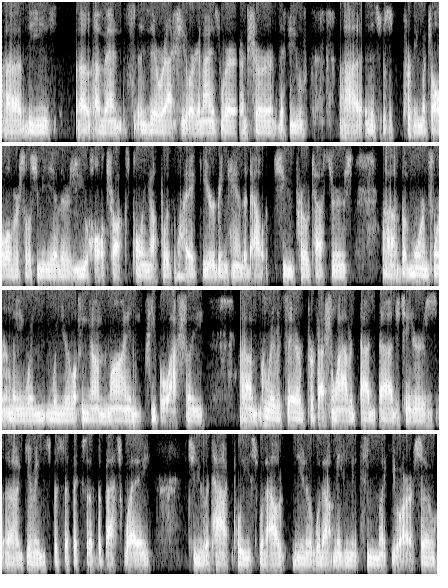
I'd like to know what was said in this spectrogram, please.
uh, these uh, events, they were actually organized where I'm sure if you uh, this was pretty much all over social media. There's U-Haul trucks pulling up with riot gear being handed out to protesters. Uh, but more importantly, when, when you're looking online, people actually, um, who I would say are professional ad- ad- agitators, uh, giving specifics of the best way to attack police without, you know, without making it seem like you are. So,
